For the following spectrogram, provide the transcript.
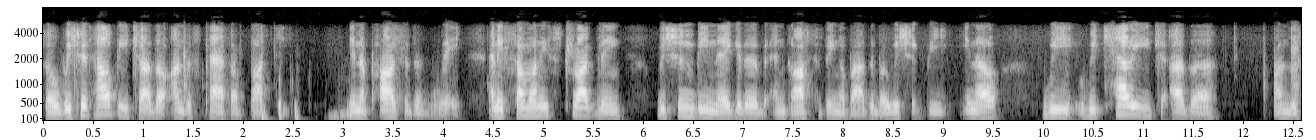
So we should help each other on this path of bhakti in a positive way. And if someone is struggling, we shouldn't be negative and gossiping about it, but we should be, you know, we we carry each other on this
